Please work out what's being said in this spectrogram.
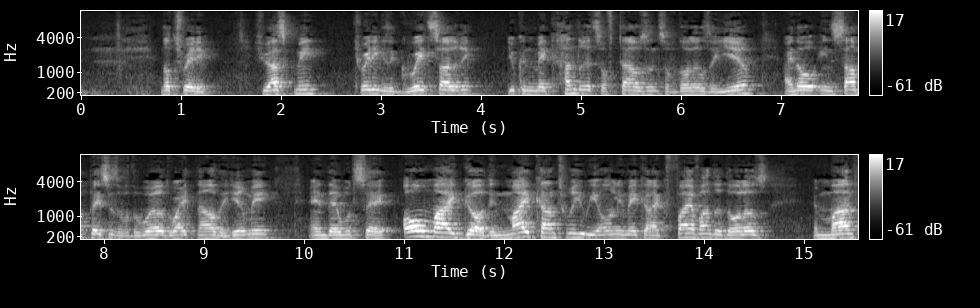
not trading. If you ask me, trading is a great salary. You can make hundreds of thousands of dollars a year. I know in some places of the world right now they hear me and they would say, "Oh my God! In my country, we only make like five hundred dollars a month.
